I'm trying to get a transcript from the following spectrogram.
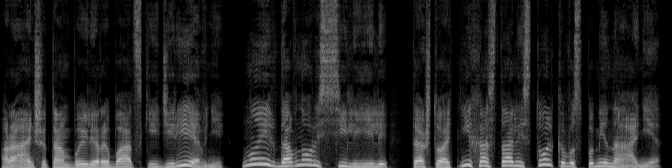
Раньше там были рыбацкие деревни, но их давно расселили, так что от них остались только воспоминания.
